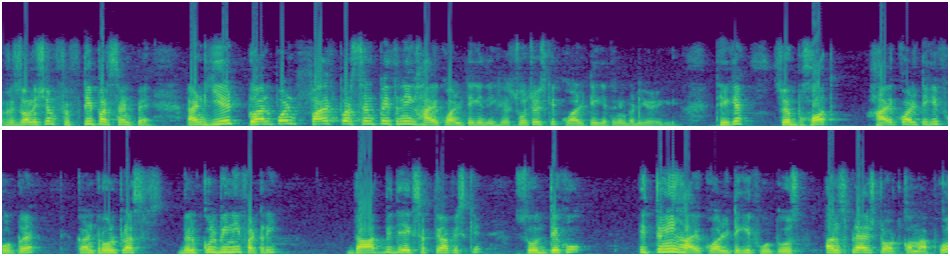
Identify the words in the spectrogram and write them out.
रिजोल्यूशन फिफ्टी परसेंट पे एंड ये ट्वेल्व पॉइंट फाइव परसेंट पे इतनी हाई क्वालिटी की दिख रही है सोचो इसकी क्वालिटी कितनी बड़ी होगी ठीक है? सो ये बहुत हाई क्वालिटी की फ़ोटो है। कंट्रोल प्लस बिल्कुल भी नहीं फट रही। दांत भी देख सकते हो आप इसके। सो देखो इतनी हाई क्वालिटी की फ़ोटोज़ अनस्प्लैश डॉट कॉम आपको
